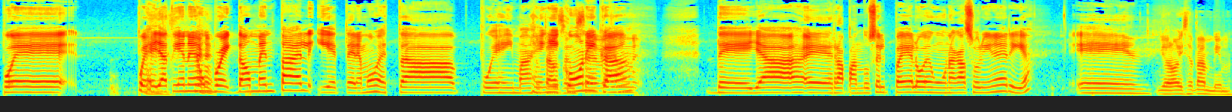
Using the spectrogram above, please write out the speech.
Pues, pues ella tiene un breakdown mental y tenemos esta pues imagen 2007. icónica de ella eh, rapándose el pelo en una gasolinería eh, Yo lo hice también.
